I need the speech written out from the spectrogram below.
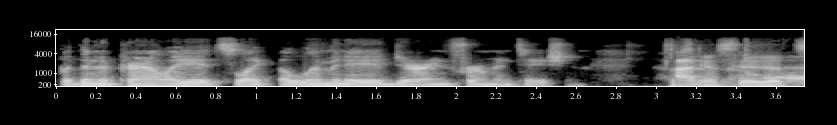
but then apparently it's like eliminated during fermentation. I was gonna say that's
